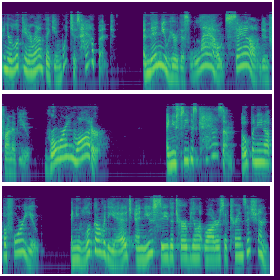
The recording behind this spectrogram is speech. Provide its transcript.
And you're looking around thinking, what just happened? And then you hear this loud sound in front of you, roaring water. And you see this chasm opening up before you. And you look over the edge and you see the turbulent waters of transition.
